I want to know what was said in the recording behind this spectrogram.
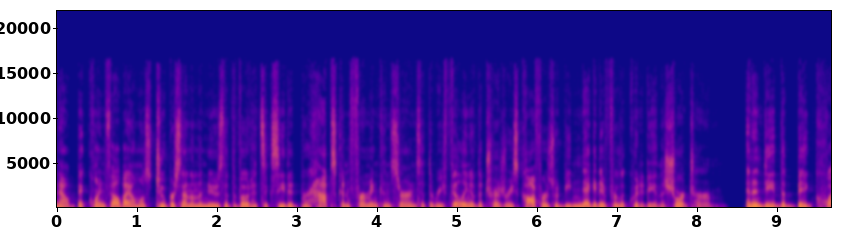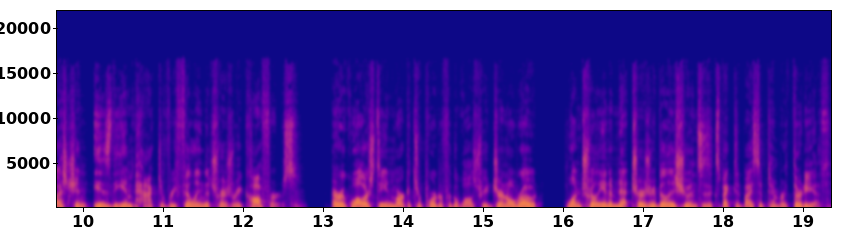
Now, Bitcoin fell by almost 2% on the news that the vote had succeeded, perhaps confirming concerns that the refilling of the Treasury's coffers would be negative for liquidity in the short term. And indeed, the big question is the impact of refilling the Treasury coffers. Eric Wallerstein, markets reporter for the Wall Street Journal, wrote 1 trillion of net Treasury bill issuance is expected by September 30th.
